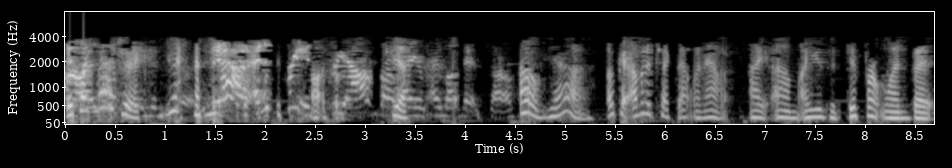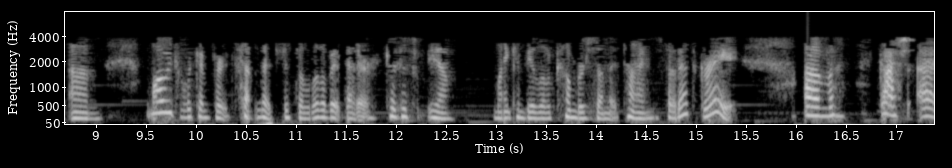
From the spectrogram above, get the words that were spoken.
It's uh, like magic. definitely Yeah. Yeah, and it's free. It's Awesome. free app, but Yeah. I, I love it. So. Oh yeah. Okay, I'm gonna check that one out. I um I use a different one, but um I'm always looking for something that's just a little bit better because it's you know mine can be a little cumbersome at times. So that's great. Um, gosh, uh,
